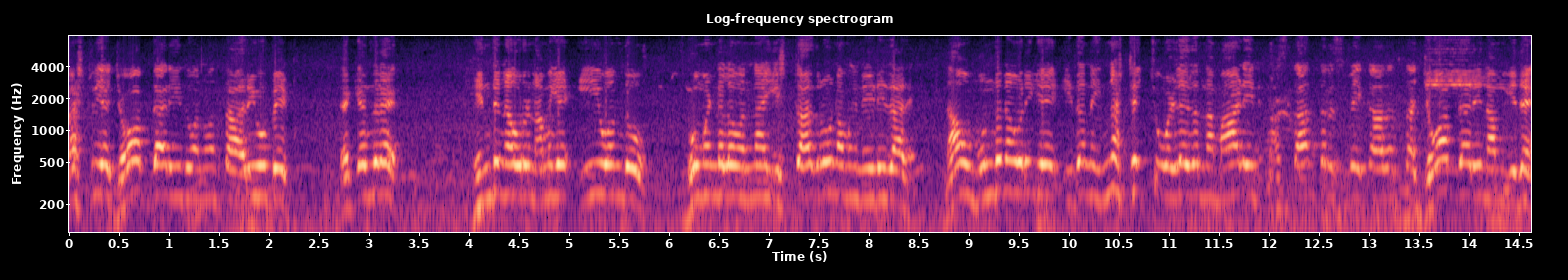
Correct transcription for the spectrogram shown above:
ರಾಷ್ಟ್ರೀಯ ಜವಾಬ್ದಾರಿ ಇದು ಅನ್ನುವಂಥ ಅರಿವು ಬೇಕು. ಯಾಕೆಂದರೆ ಹಿಂದಿನವರು ನಮಗೆ ಈ ಒಂದು ಭೂಮಂಡಲವನ್ನು ಇಷ್ಟಾದರೂ ನಮಗೆ ನೀಡಿದ್ದಾರೆ. ನಾವು ಮುಂದಿನವರಿಗೆ ಇದನ್ನು ಇನ್ನಷ್ಟು ಹೆಚ್ಚು ಒಳ್ಳೆಯದನ್ನು ಮಾಡಿ ಹಸ್ತಾಂತರಿಸಬೇಕಾದಂಥ ಜವಾಬ್ದಾರಿ ನಮಗಿದೆ.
